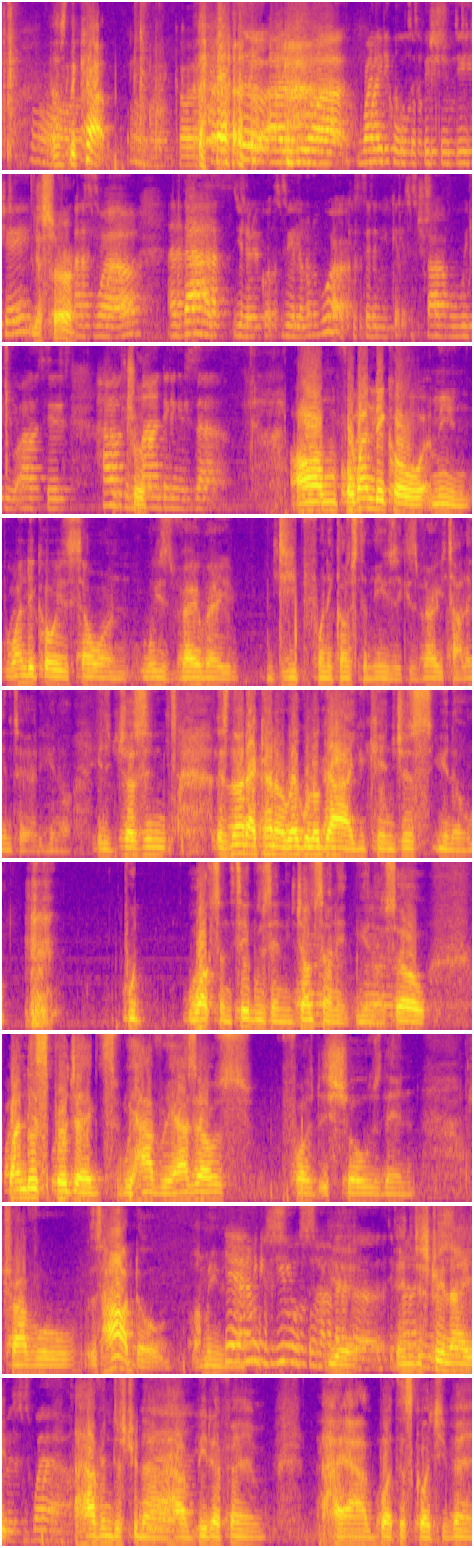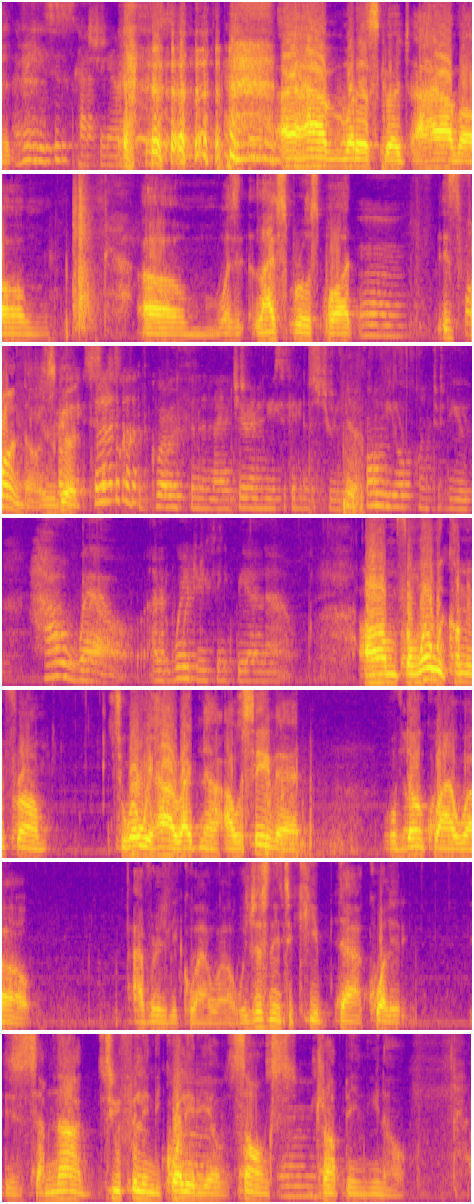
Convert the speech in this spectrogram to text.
that's the cap. Oh my god. so uh, you are Wande Coal's official DJ. Yes, sir. As well, and that has you know got to be a lot of work because then you get to travel with your artists. How True. demanding is that? Um, for Wande Coal, I mean, Wande Coal is someone who is very, very deep when it comes to music. He's very talented, you know. He doesn't, it's not that kind of regular guy you can just, you know, put works on tables and he jumps on it, you know. So, on this project, we have rehearsals for the shows, then travel. It's hard though. I mean, Yeah, I mean because you also have like yeah, a, a industry night. as well. I have industry now. I have Beat FM. I have Butterscotch event. I think he's just cashing out. I have butterscotch. I have um um was it Life's Pro Sport. It's fun though. It's good. So let's look at the growth in the Nigerian music industry. Yeah. From your point of view, how well and where do you think we are now? Um, from where we're coming from to where we are right now, I would say that we've done quite well. Averagely quite well. We just need to keep that quality. Is I'm not too feeling the quality of songs dropping. You know,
